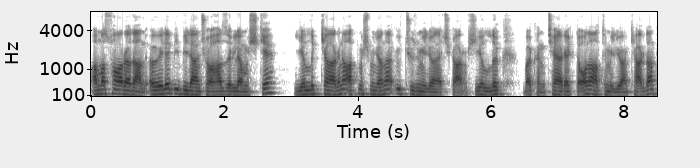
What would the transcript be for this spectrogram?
Ama sonradan öyle bir bilanço hazırlamış ki yıllık karını 60 milyona 300 milyona çıkarmış. Yıllık bakın çeyrekte 16 milyon kardan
